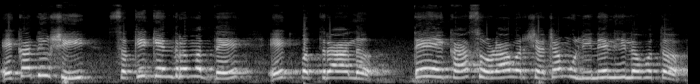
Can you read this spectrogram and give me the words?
एका दिवशी सखी केंद्रमध्ये एक पत्र आलं. ते एका सोळा वर्षाच्या मुलीने लिहिलं होतं.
